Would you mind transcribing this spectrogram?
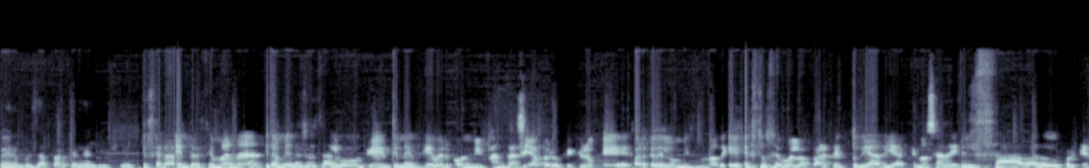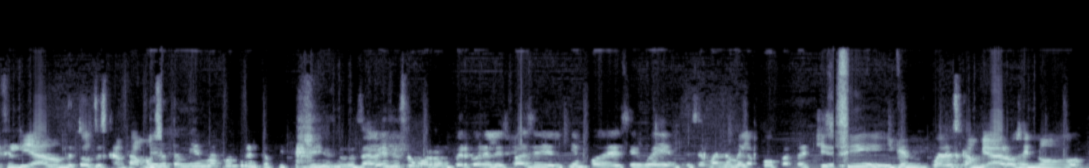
Pero pues aparte en el 18. que será entre semana. Y también eso es algo que tiene que ver con mi fantasía, pero que creo que es parte de lo mismo, ¿no? De que esto se vuelva parte de tu día a día, que no sea de el sábado, porque es el día donde todos descansamos. Pero también va contra el capitalismo, ¿sabes? Es como romper con el espacio y el tiempo, de decir, güey, en tu semana me la puedo pasar chido. Sí, y que puedes cambiar, o sea, no,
